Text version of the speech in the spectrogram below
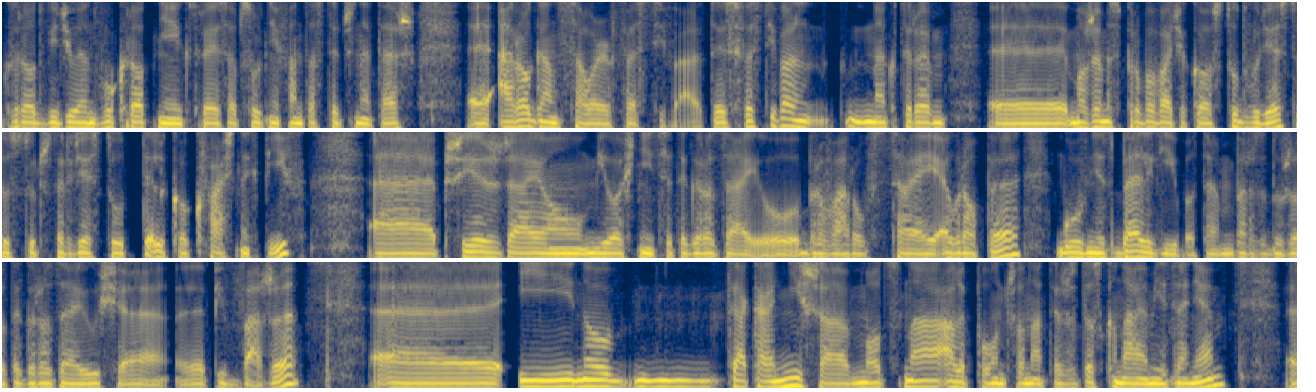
które odwiedziłem dwukrotnie i które jest absolutnie absolutnie fantastyczne też. E, Arrogant Sour Festival. To jest festiwal, na którym e, możemy spróbować około 120-140 tylko kwaśnych piw. E, przyjeżdżają miłośnicy tego rodzaju browarów z całej Europy, głównie z Belgii, bo tam bardzo dużo tego rodzaju się piw waży. I no, taka nisza mocna, ale połączona też z doskonałym jedzeniem. No,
